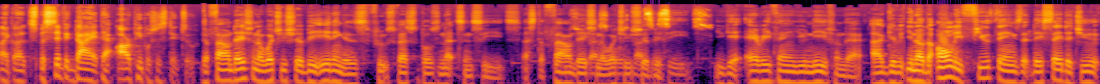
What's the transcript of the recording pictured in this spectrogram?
like a specific diet that our people should stick to? The foundation of what you should be eating is fruits, vegetables, nuts, and seeds. That's the foundation of what you should be. and seeds. You get everything you need from that. I give it. You know, the only few things that they say that you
